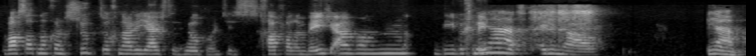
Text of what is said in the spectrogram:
was dat nog een zoektocht naar de juiste hulp? Want je gaf al een beetje aan van hm, die begrip ja, helemaal. Ja,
